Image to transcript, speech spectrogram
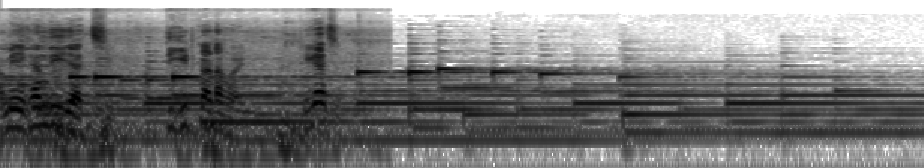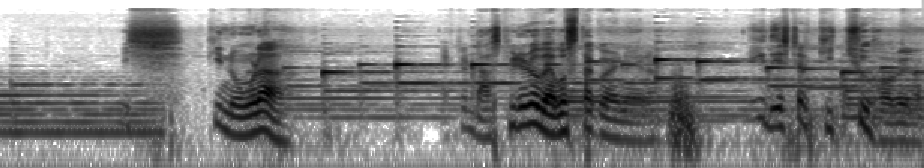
আমি এখান দিয়ে যাচ্ছি। টিকিট কাটা হয়নি ঠিক আছে? ইস কি নোংরা। একটা ডাস্টবিনেরও ব্যবস্থা করে না। এরা এই দেশটার কিচ্ছু হবে না।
